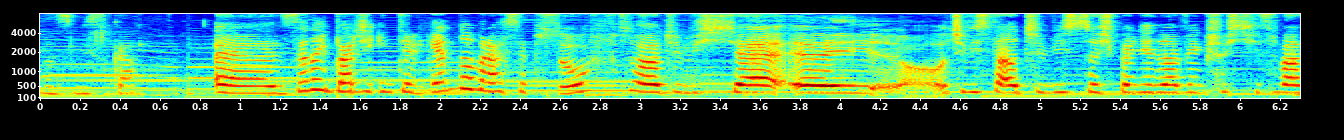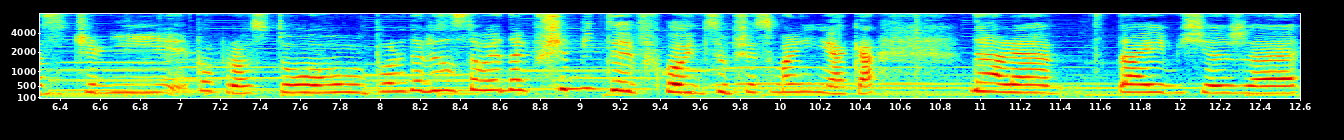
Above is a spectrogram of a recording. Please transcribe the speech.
nazwiska, e, za najbardziej inteligentną rasę psów, co oczywiście e, oczywista oczywistość pewnie dla większości z was, czyli po prostu border został jednak przybity w końcu przez Maliniaka. No ale wydaje mi się, że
